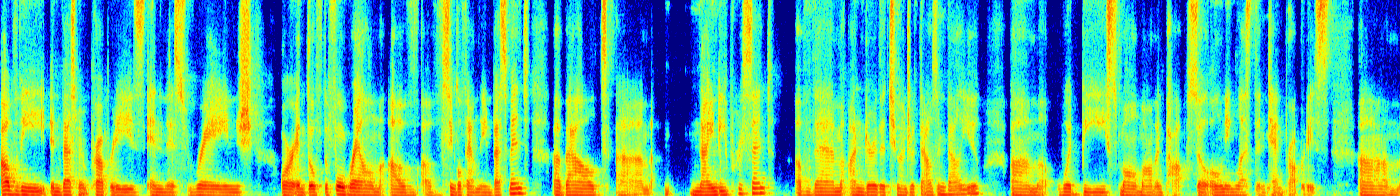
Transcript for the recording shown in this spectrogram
of the investment properties in this range or in the, the full realm of, of single family investment, about um, 90% of them under the 200,000 value um, would be small mom and pop, so owning less than 10 properties um,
